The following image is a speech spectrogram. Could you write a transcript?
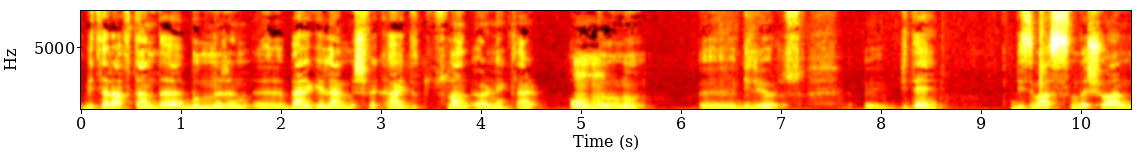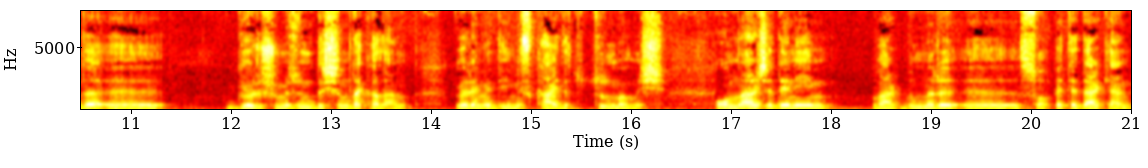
Bir taraftan da bunların e, belgelenmiş ve kaydı tutulan örnekler olduğunu hı hı. E, biliyoruz. E, bir de bizim aslında şu anda e, görüşümüzün dışında kalan, göremediğimiz, kaydı tutulmamış onlarca deneyim var. Bunları e, sohbet ederken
